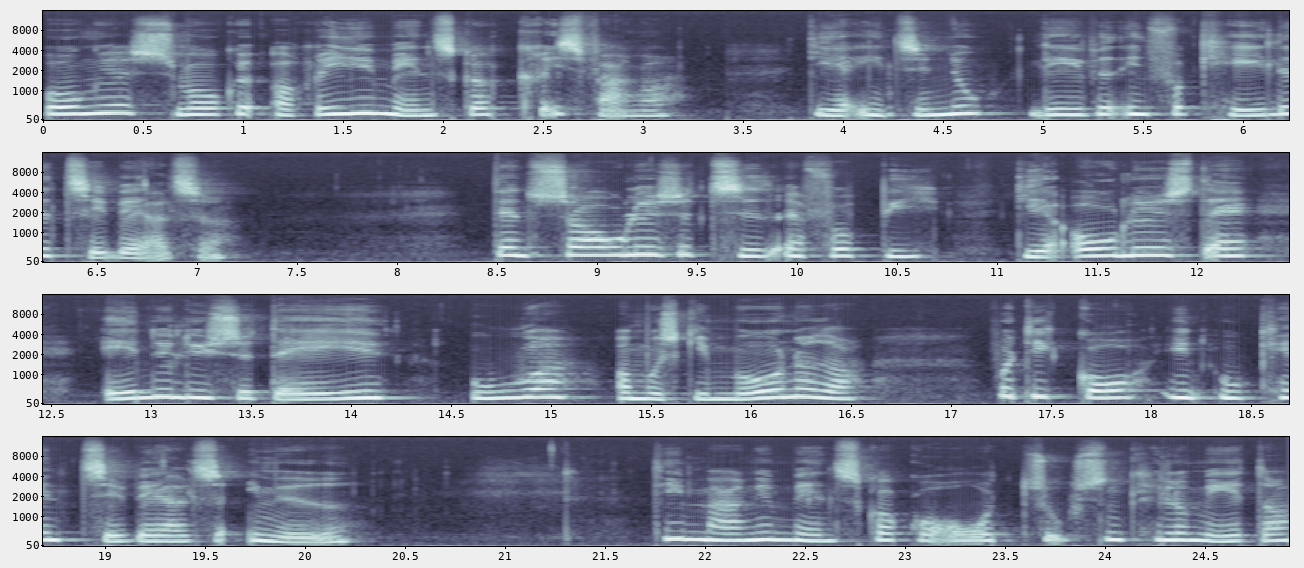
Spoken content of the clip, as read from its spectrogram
unge, smukke og rige mennesker krigsfanger. De har indtil nu levet en forkælet tilværelse. Den sorgløse tid er forbi. De er overløst af endelyse dage, uger og måske måneder – hvor de går en ukendt tilværelse i møde. De mange mennesker går over tusind kilometer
